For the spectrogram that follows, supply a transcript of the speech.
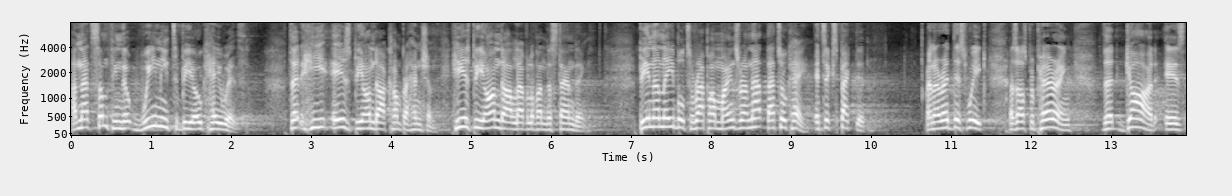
and that's something that we need to be okay with that He is beyond our comprehension, He is beyond our level of understanding. Being unable to wrap our minds around that, that's okay. It's expected. And I read this week as I was preparing that God is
